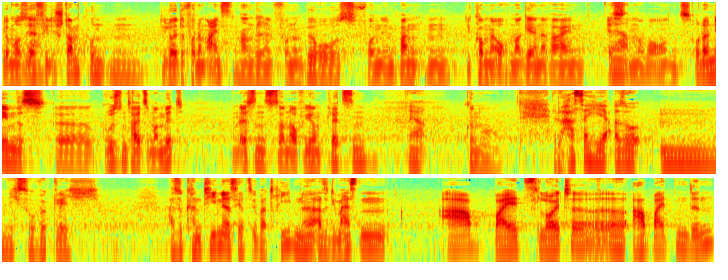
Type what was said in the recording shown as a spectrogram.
Wir haben auch sehr viele Stammkunden, die Leute von dem Einzelhandel, von den Büros, von den Banken, die kommen ja auch immer gerne rein, essen Ja. immer bei uns oder nehmen das größtenteils immer mit und essen es dann auf ihren Plätzen. Ja. Genau. Du hast ja hier also mh, nicht so wirklich, also Kantine ist jetzt übertrieben, ne? Also die meisten Arbeitsleute, äh, Arbeitenden,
